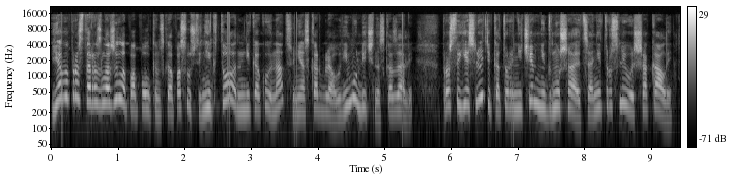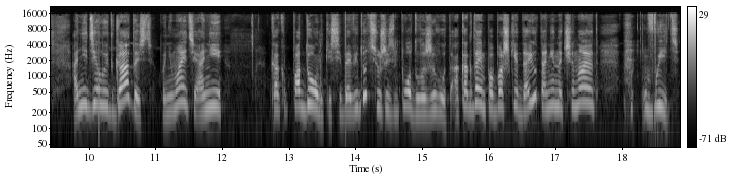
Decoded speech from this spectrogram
Я бы просто разложила по полкам, сказала, послушайте, никто никакую нацию не оскорблял. Ему лично сказали. Просто есть люди, которые ничем не гнушаются. Они трусливые шакалы. Они делают гадость, понимаете? Они как подонки себя ведут, всю жизнь подло живут. А когда им по башке дают, они начинают выть.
